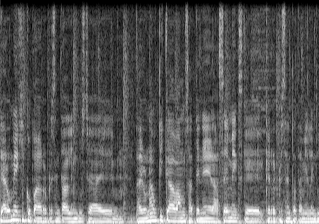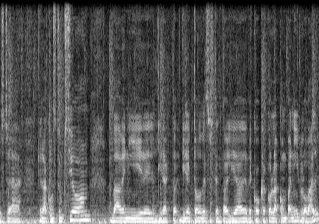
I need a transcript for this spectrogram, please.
Aeroméxico para representar a la industria eh, aeronáutica. Vamos a tener a Cemex que, representa también la industria de la construcción. Va a venir el director, director de sustentabilidad de Coca-Cola Company Global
